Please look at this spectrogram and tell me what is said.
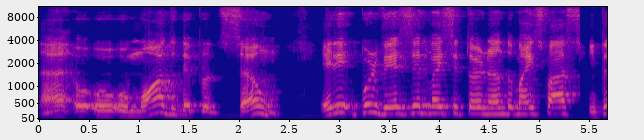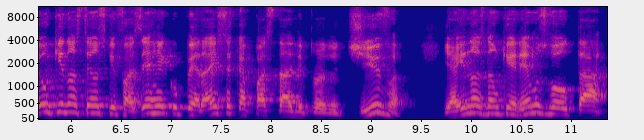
né, o, o, o modo de produção, ele por vezes ele vai se tornando mais fácil. Então o que nós temos que fazer é recuperar essa capacidade produtiva, e aí nós não queremos voltar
